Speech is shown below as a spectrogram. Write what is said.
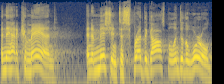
and they had a command and a mission to spread the gospel into the world.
